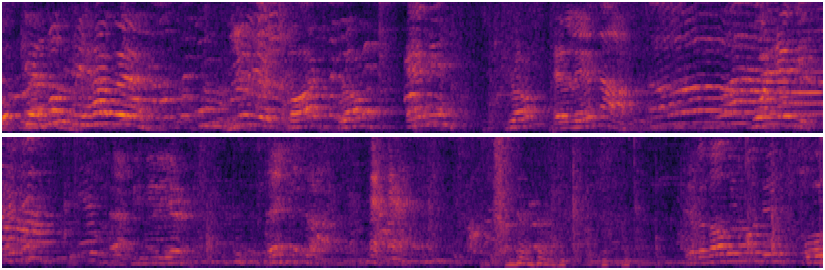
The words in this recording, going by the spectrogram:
Okay, look, we have a card from Ennis, from Elena. Oh. For Ennis. Ennis? Happy New Year. Thank you, sir. and another one is for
